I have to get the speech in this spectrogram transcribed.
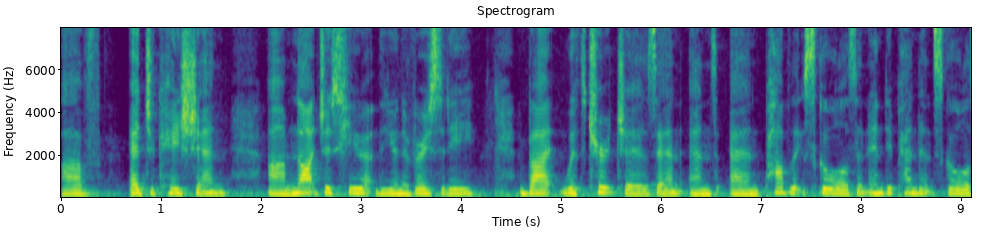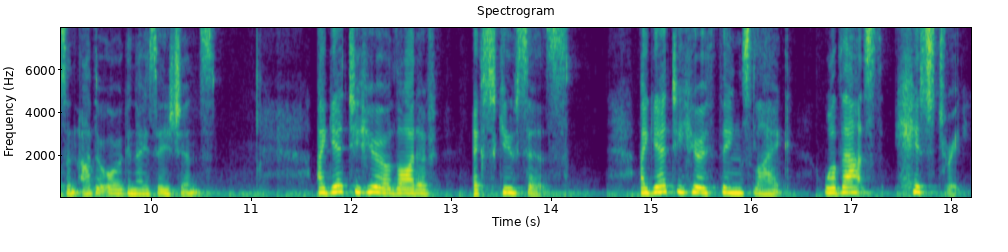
of education, um, not just here at the university, but with churches and, and, and public schools and independent schools and other organizations, I get to hear a lot of excuses. I get to hear things like, well, that's history.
